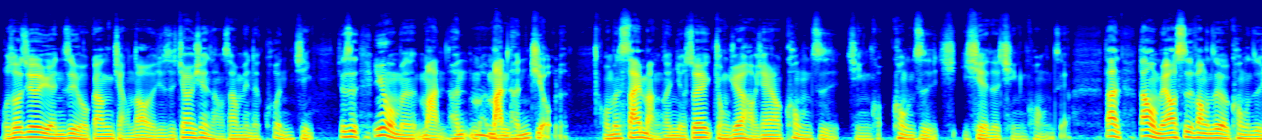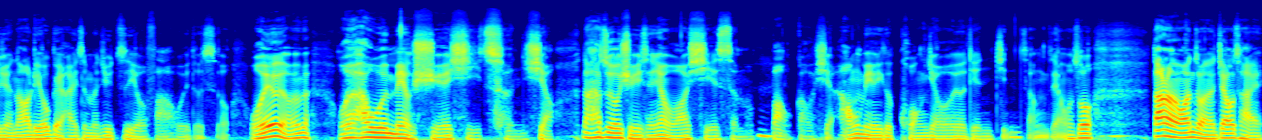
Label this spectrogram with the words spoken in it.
我说就是源自于我刚刚讲到的，就是教育现场上面的困境，就是因为我们满很满很久了。我们塞满很久，所以总觉得好像要控制情况，控制一切的情况这样。但当我们要释放这个控制权，然后留给孩子们去自由发挥的时候，我又有没有？我还会没有学习成效？那他最后学习成效，我要写什么报告下？好像没有一个框架，我有点紧张。这样我说，当然，婉转的教材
